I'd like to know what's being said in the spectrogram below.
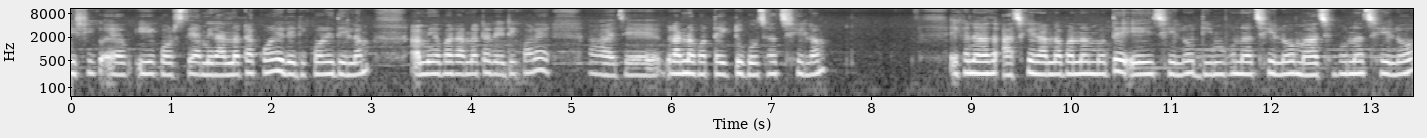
বেশি ইয়ে করছে। আমি রান্নাটা করে রেডি করে দিলাম। আমি আবার রান্নাটা রেডি করে যে রান্নাঘরটা একটু গোছাচ্ছিলাম। এখানে আজ- আজকে রান্না বান্নার মধ্যে এই ছিল, ডিম ভুনা ছিল, মাছ ভুনা ছিল,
